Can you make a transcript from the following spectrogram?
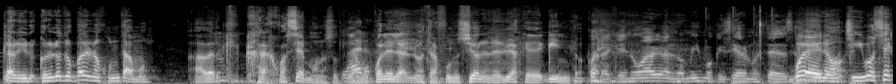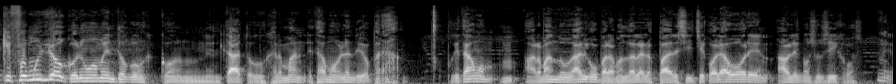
Claro, y con el otro padre nos juntamos a ver qué carajo hacemos nosotros, cuál es nuestra función en el viaje de Quinto. Para que no hagan lo mismo que hicieron ustedes. Bueno, y vos sabés que fue muy loco en un momento con, con el Tato, con Germán, estábamos hablando y digo, pará, porque estábamos armando algo para mandarle a los padres y che, colaboren, hablen con sus hijos. Eh,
